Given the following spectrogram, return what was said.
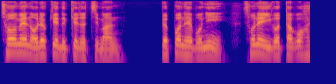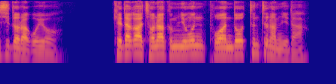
처음엔 어렵게 느껴졌지만 몇 번 해보니 손에 익었다고 하시더라고요. 게다가 전화금융은 보안도 튼튼합니다.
